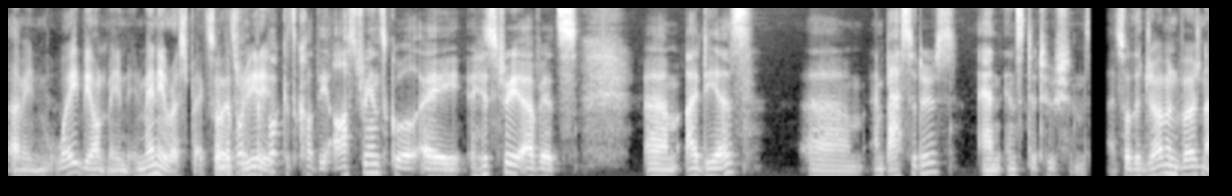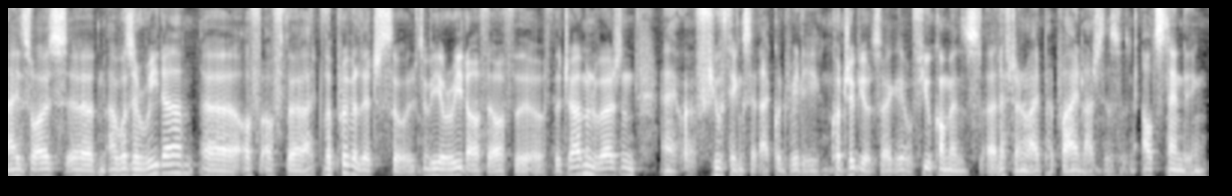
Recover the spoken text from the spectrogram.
I mean, way beyond me in, in many respects. So the it's book, really. The book is called The Austrian School, a history of its um, ideas, um, ambassadors, and institutions. So the German version, I was uh, I was a reader uh, of of the the privilege, so to be a reader of the of the, of the German version. And a few things that I could really contribute. So I gave a few comments uh, left and right, but by and large, this was an outstanding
